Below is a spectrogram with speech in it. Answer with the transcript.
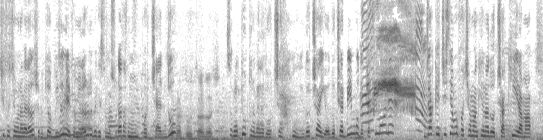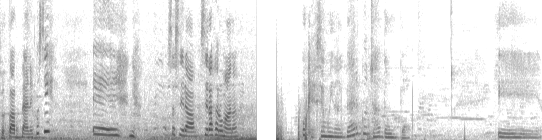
ci facciamo una bella doccia perché ho bisogno di farmi la doccia perché sono sudata come un porceddu. Soprattutto la doccia. Soprattutto una bella doccia. Quindi doccia io, doccia il bimbo, doccia Simone. Già che ci siamo facciamo anche una doccia a Kira, ma va bene così. E niente, stasera serata romana. Ok, siamo in albergo già da un po'. E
